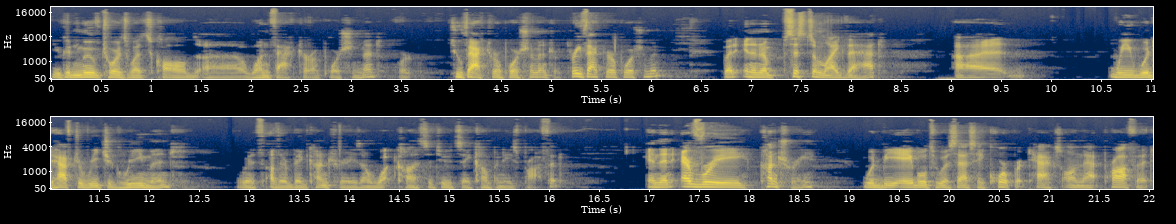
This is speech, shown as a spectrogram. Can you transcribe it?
you could move towards what's called uh, one-factor apportionment, or two-factor apportionment, or three-factor apportionment. But in a system like that, uh, we would have to reach agreement with other big countries on what constitutes a company's profit. And then every country would be able to assess a corporate tax on that profit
